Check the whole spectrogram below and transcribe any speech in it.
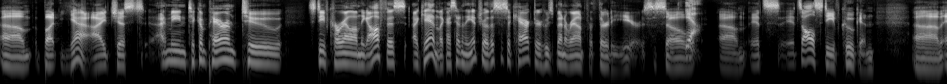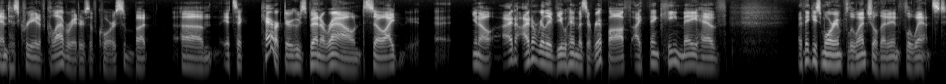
Um, but yeah, I just, I mean, to compare him to Steve Carell on The Office, again, like I said in the intro, this is a character who's been around for 30 years. So Yeah. um, it's it's all Steve Coogan um, and his creative collaborators, of course, but um, it's a character who's been around. So I, uh, you know, I, don't- I don't really view him as a ripoff. I think he may have, I think he's more influential than influenced,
